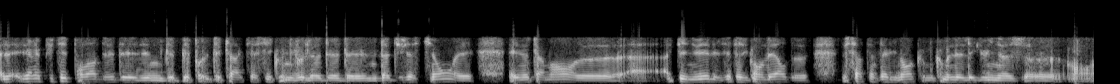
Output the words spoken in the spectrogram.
elle est réputée pour avoir des, des, des, des caractéristiques au niveau de, de, de, de la digestion et, et notamment euh, atténuer les effets secondaires de, certains aliments comme comme les légumineuses, bon,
